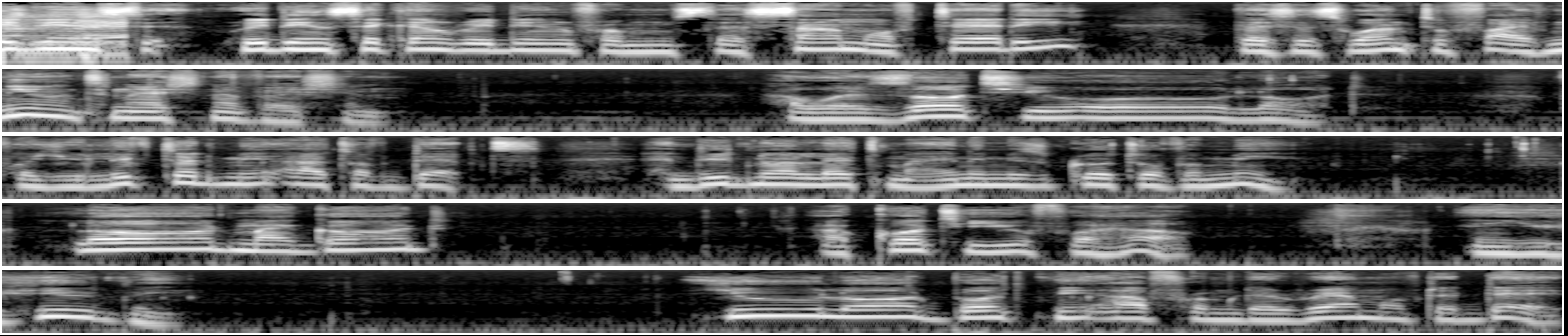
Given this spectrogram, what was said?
Reading, reading second reading from the Psalm of 30, verses 1 to 5, New International Version. I will exalt you, O Lord, for you lifted me out of depths and did not let my enemies gloat over me. Lord, my God, I called to you for help, and you healed me. You, Lord, brought me up from the realm of the dead.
